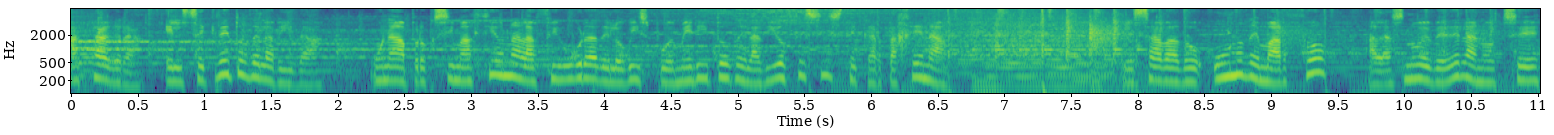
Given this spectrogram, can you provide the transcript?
Azagra, El secreto de la vida, una aproximación a la figura del obispo emérito de la diócesis de Cartagena. El sábado 1 de marzo, a las 9 de la noche,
